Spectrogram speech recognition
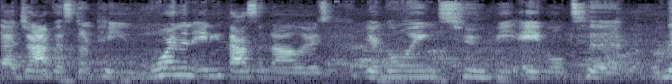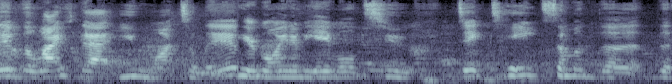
that job that's going to pay you more than $80,000. You're going to be able to live the life that you want to live. You're going to be able to dictate some of the the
